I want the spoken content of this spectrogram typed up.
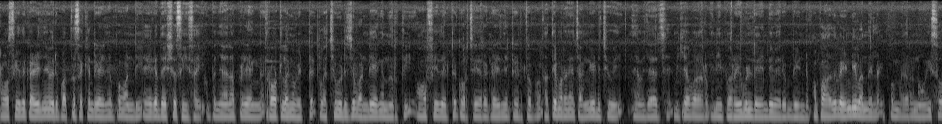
ക്രോസ് ചെയ്ത് കഴിഞ്ഞ് ഒരു പത്ത് സെക്കൻഡ് കഴിഞ്ഞപ്പോൾ വണ്ടി ഏകദേശം സീസായി. അപ്പം ഞാൻ അപ്പോഴേ അങ്ങ് ത്രോട്ടിൽ അങ്ങ് വിട്ട് ക്ലച്ച് പിടിച്ച് വണ്ടി അങ്ങ് നിർത്തി. ഓഫ് ചെയ്തിട്ട് കുറച്ച് നേരം കഴിഞ്ഞിട്ട് എടുത്തപ്പോൾ സത്യം പറഞ്ഞാൽ ചങ്ങിടിച്ച് പോയി. ഞാൻ വിചാരിച്ച് മിക്കവാറും ഇനിയിപ്പോൾ റീബിൽഡ് ചെയ്യേണ്ടി വരും വീണ്ടും. അപ്പോൾ അത് വേണ്ടി വന്നില്ല. ഇപ്പം വേറെ നോയിസോ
